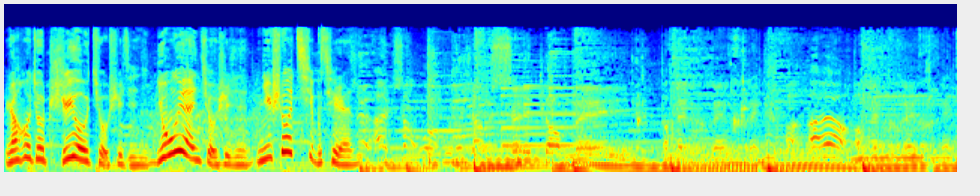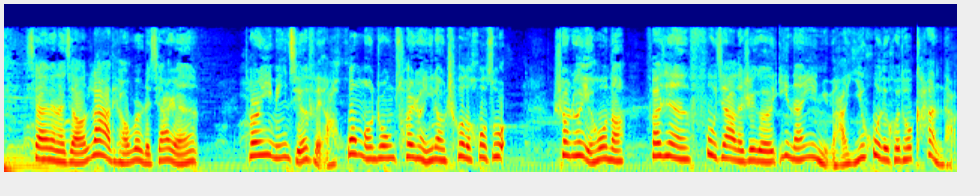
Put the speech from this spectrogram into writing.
然后就只有九十斤，永远九十斤，你说气不气人？下面呢叫辣条味的家人，他说一名劫匪啊，慌忙中窜上一辆车的后座，上车以后呢，发现副驾的这个一男一女啊，疑惑地回头看他，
